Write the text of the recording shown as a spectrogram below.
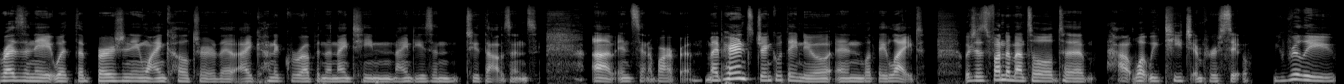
resonate with the burgeoning wine culture that I kind of grew up in the 1990s and 2000s um, in Santa Barbara. My parents drink what they knew and what they liked, which is fundamental to how, what we teach and pursue. You really,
